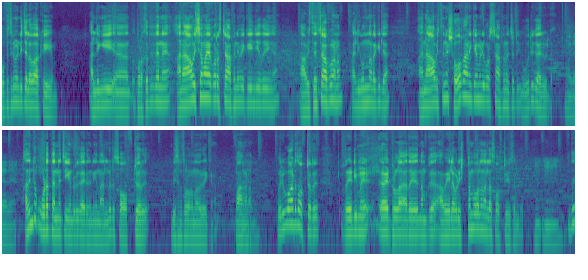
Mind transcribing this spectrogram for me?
ഓഫീസിന് വേണ്ടി ചിലവാക്കുകയും അല്ലെങ്കിൽ തുടക്കത്തിൽ തന്നെ അനാവശ്യമായ കുറേ സ്റ്റാഫിനെ വെക്കുകയും ചെയ്ത് കഴിഞ്ഞാൽ ആവശ്യത്തിന് സ്റ്റാഫ് വേണം അല്ലെങ്കിൽ ഒന്നും നടക്കില്ല. അനാവശ്യത്തിന് ഷോ കാണിക്കാൻ വേണ്ടി കുറച്ച് സ്റ്റാഫിനെ വെച്ചിട്ട് ഒരു കാര്യമില്ല അതെ അതെ. അതിന്റെ കൂടെ തന്നെ ചെയ്യേണ്ട ഒരു കാര്യം നല്ലൊരു സോഫ്റ്റ്വെയർ ബിസിനസ് തുടങ്ങുന്നവർ വയ്ക്കണം വാങ്ങണം ഒരുപാട് സോഫ്റ്റ്വെയർ റെഡിമെയ്ഡ് ആയിട്ടുള്ള അതായത് നമുക്ക് അവൈലബിൾ ഇഷ്ടംപോലെ നല്ല സോഫ്റ്റ്വെയർസ് ഉണ്ട്. ഇത്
